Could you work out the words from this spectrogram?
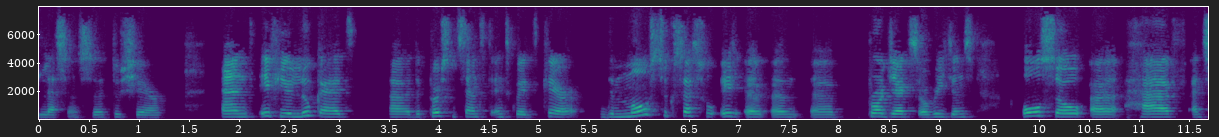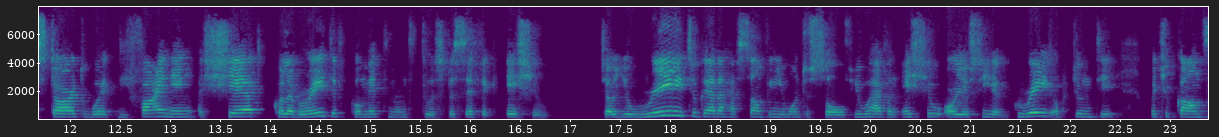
lessons uh, to share. And if you look at uh, the person-centered integrated care, the most successful uh, um, uh, projects or regions also uh, have and start with defining a shared collaborative commitment to a specific issue. So you really together have something you want to solve. You have an issue or you see a great opportunity, but you can't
